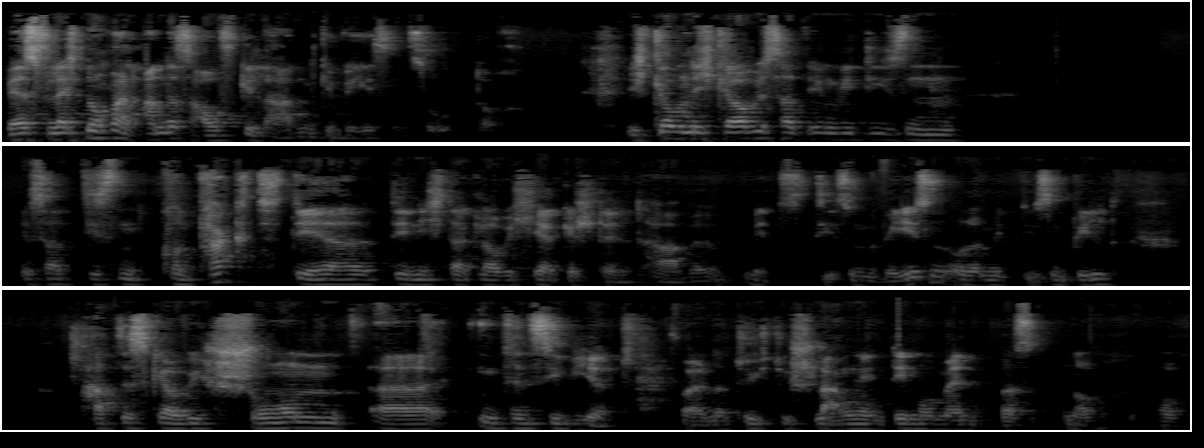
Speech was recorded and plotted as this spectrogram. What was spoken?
wäre es vielleicht nochmal anders aufgeladen gewesen, so doch. Ich glaube, und ich glaube, es hat irgendwie diesen, es hat diesen Kontakt, der, den ich da, glaube ich, hergestellt habe mit diesem Wesen oder mit diesem Bild, hat es, glaube ich, schon äh, intensiviert, weil natürlich die Schlange in dem Moment was noch, noch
